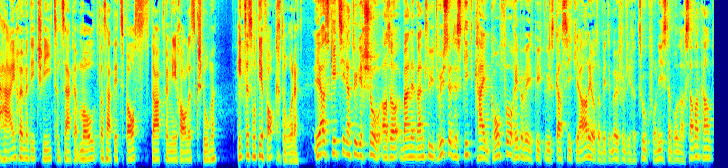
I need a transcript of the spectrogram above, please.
heimkommen in die Schweiz und sagen, mal, das hat jetzt passt, da hat für mich alles gestimmt? Gibt es so diese Faktoren? Ja, es gibt sie natürlich schon. Also, wenn, wenn die Leute wissen, es gibt keinen Komfort, eben wie, das Gassigiare oder mit dem öffentlichen Zug von Istanbul nach Samarkand,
